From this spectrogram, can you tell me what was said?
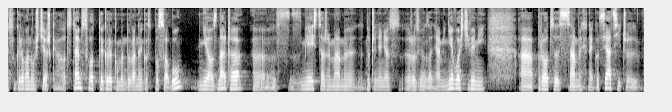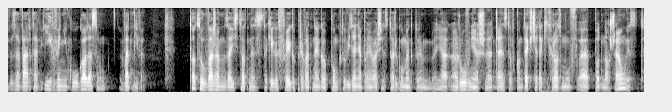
sugerowaną ścieżkę. Odstępstwo od tego rekomendowanego sposobu nie oznacza z miejsca, że mamy do czynienia z rozwiązaniami niewłaściwymi, a proces samych negocjacji czy zawarta w ich wyniku ugoda są wadliwe. To, co uważam za istotne z takiego swojego prywatnego punktu widzenia, ponieważ jest to argument, którym ja również często w kontekście takich rozmów e, podnoszę, jest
